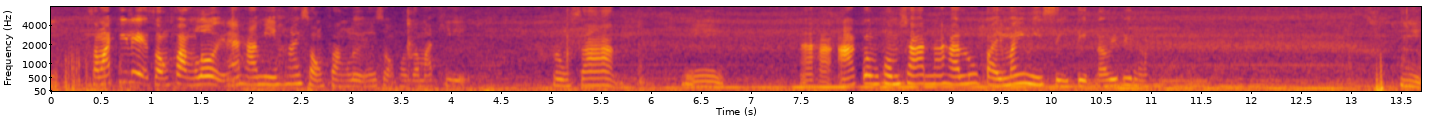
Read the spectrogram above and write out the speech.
นี่ สมาร์ทคีเลสสองฝั่งเลยนะคะ มีให้สองฝั่งเลยในส่วนของสมาร์ทคีเลโครงสร้างนี่นะคะอาร์กลมคมชัดนะคะ ลูกไปไม่มีสีติดนะพี่พี่เนาะนี่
